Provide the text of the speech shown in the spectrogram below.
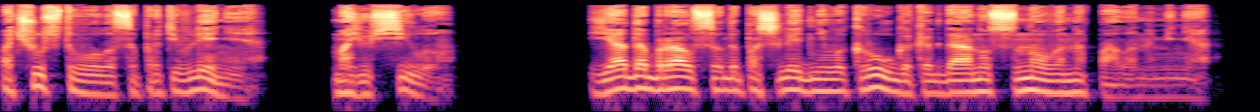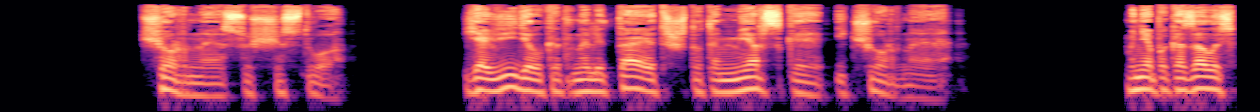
почувствовала сопротивление, мою силу. Я добрался до последнего круга, когда оно снова напало на меня. Черное существо. Я видел, как налетает что-то мерзкое и черное. Мне показалось,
